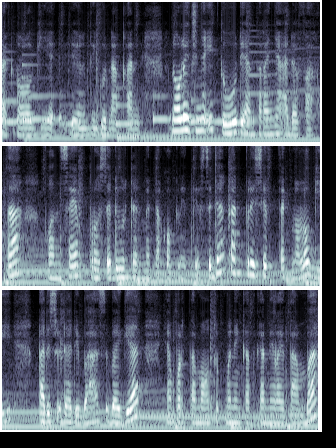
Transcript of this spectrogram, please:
teknologi yang digunakan. Knowledge-nya itu di antaranya ada fakta, konsep, prosedur, dan metakognitif. Sedangkan prinsip teknologi tadi sudah dibahas sebagian. Yang pertama untuk meningkatkan nilai tambah,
